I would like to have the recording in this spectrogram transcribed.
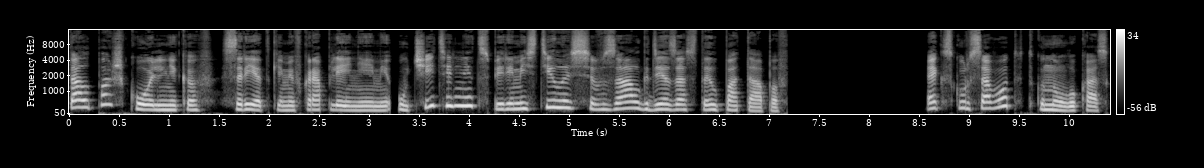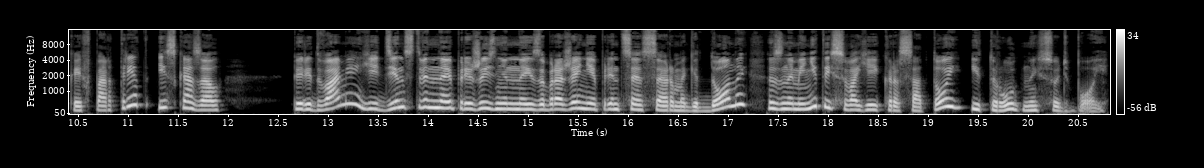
Толпа школьников с редкими вкраплениями учительниц переместилась в зал, где застыл Потапов. Экскурсовод ткнул указкой в портрет и сказал, «Перед вами единственное прижизненное изображение принцессы Армагеддоны, знаменитой своей красотой и трудной судьбой».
